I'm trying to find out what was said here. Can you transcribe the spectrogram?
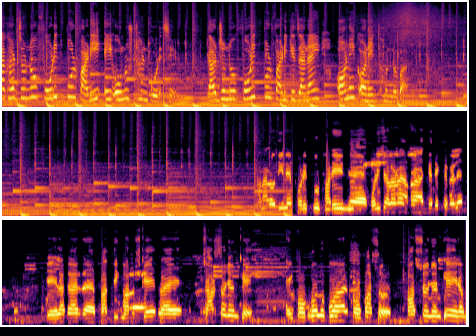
রাখার জন্য ফরিদপুর ফাঁড়ি এই অনুষ্ঠান করেছে। তার জন্য ফরিদপুর ফাঁড়িকে জানাই অনেক অনেক ধন্যবাদ। থানার অধীনে ফরিদপুর ফাঁড়ির পরিচালনায় আপনারা আজকে দেখতে পেলেন যে এলাকার প্রান্তিক মানুষকে প্রায় চারশো জনকে এই কম্বল উপহার, পাঁচশো পাঁচশো জনকে এরকম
